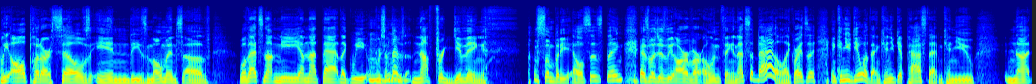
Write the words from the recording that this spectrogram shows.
we all put ourselves in these moments of well that's not me i'm not that. Like we we're mm-hmm. sometimes not forgiving of somebody else's thing as much as we are of our own thing. And that's the battle like right? So, and can you deal with that? And can you get past that? And can you not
